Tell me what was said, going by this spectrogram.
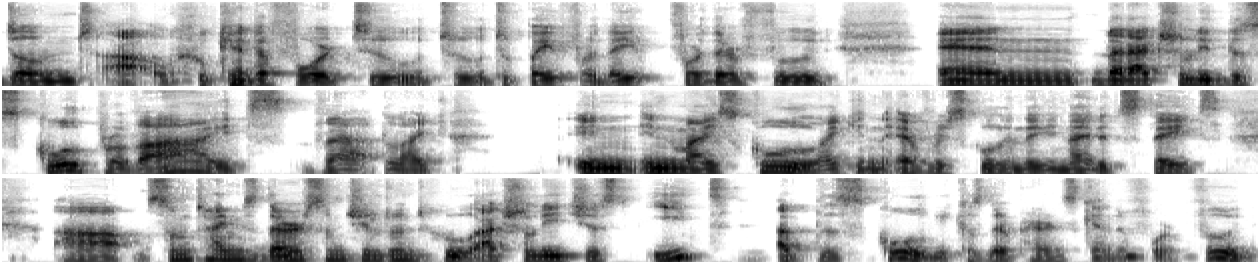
don't uh, who can't afford to to to pay for they for their food. And that actually the school provides that like in in my school like in every school in the united states uh, sometimes there are some children who actually just eat at the school because their parents can't afford food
